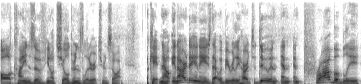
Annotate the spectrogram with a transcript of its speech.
all kinds of you know children's literature and so on. Okay, now in our day and age, that would be really hard to do, and and and probably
